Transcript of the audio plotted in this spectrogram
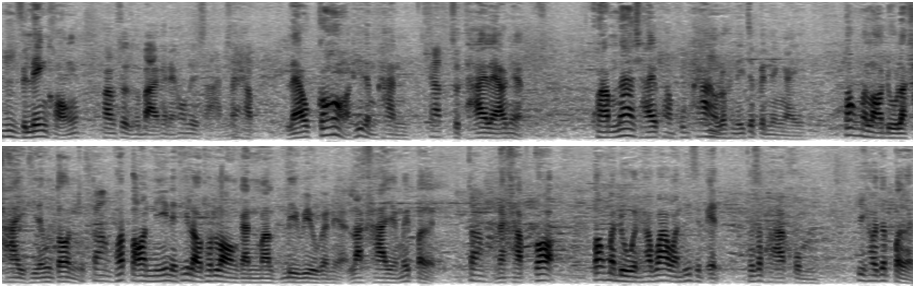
อืมฟิลลิ่งของความสะดวกสบายภายในห้องโดยสารใช่นะครับแล้วก็ที่สำคัญครับ สุดท้ายแล้วเนี่ยความน่าใช้ความคุ้มค่าขออืงมรถคันนี้จะเป็นยังไง ต้องมารอดูราคาอีกทีนะคุณต้น ถูกต้อง เพราะตอนนี้เนี่ยที่เราทดลองกันมารีวิวกันเนี่ยราคายังไม่เปิดถูกต้อง นะครับ ก็ต้องมาดูกันครับว่าวันที่ 11 พฤษภาคมที่เขาจะเปิด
